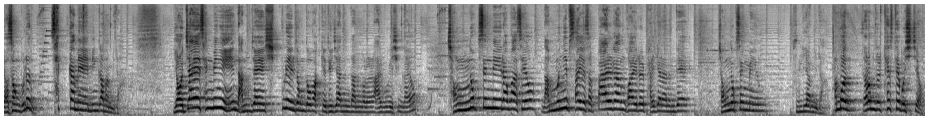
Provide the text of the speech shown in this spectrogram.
여성분은 색감에 민감합니다. 여자의 생명이 남자의 10분의 1 정도밖에 되지 않는다는 것을 알고 계신가요? 정록생명이라고 하세요? 나뭇잎 사이에서 빨간 과일을 발견하는데 정록생명은 불리합니다. 한번 여러분들 테스트 해 보시죠.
